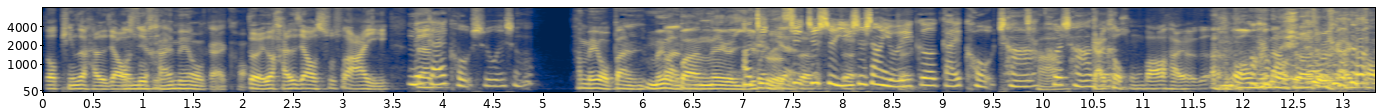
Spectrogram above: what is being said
都凭着还是叫我哦，叔叔。你还没有改口？对，都还是叫叔叔阿姨。没改口是为什么？他没有办没有办那个仪啊，式，就式就就是仪式上有一个改口茶茶喝茶改口红包还有个哦，没拿出来就是改口。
